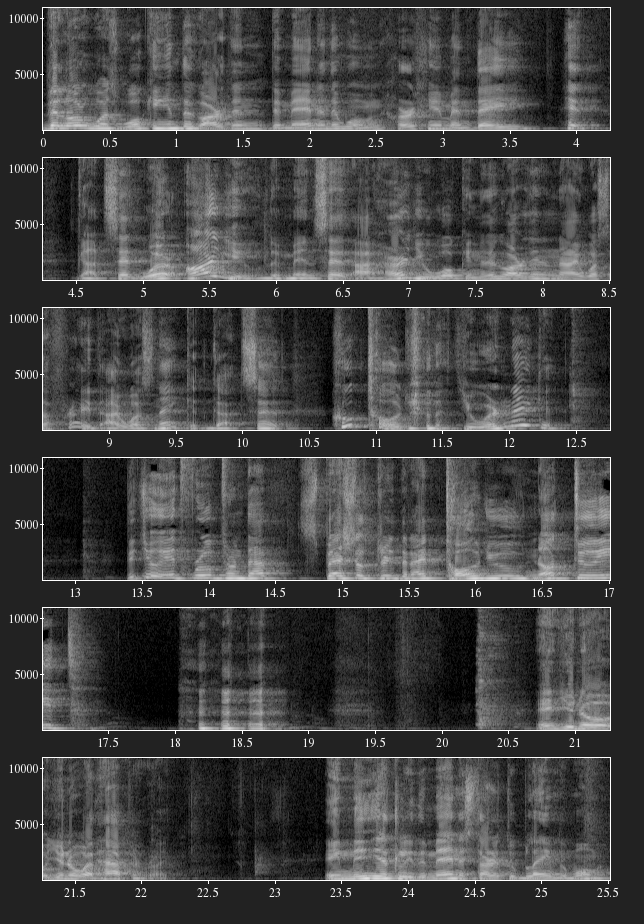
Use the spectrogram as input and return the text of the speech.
the Lord was walking in the garden. The man and the woman heard him and they hid. God said, Where are you? The man said, I heard you walking in the garden and I was afraid. I was naked. God said, Who told you that you were naked? Did you eat fruit from that special tree that I told you not to eat? and you know, you know what happened, right? Immediately the man started to blame the woman.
